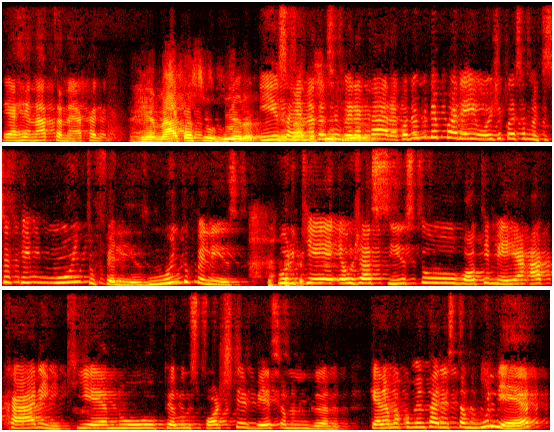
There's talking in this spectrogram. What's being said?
É a Renata, né? A Renata Silveira. Isso, Renata a Renata Silveira. Silveira. Cara, quando eu me deparei hoje com essa notícia, eu fiquei muito feliz, muito feliz. Porque eu já assisto volta e meia a Karen, que é no pelo Sport TV, se eu não me engano. Que ela é uma comentarista mulher,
